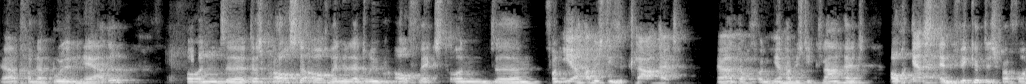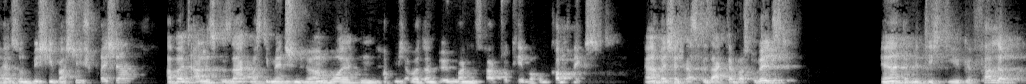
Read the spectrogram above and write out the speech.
ja, von der Bullenherde. Und äh, das brauchst du auch, wenn du da drüben aufwächst. Und ähm, von ihr habe ich diese Klarheit. Ja, doch von ihr habe ich die Klarheit auch erst entwickelt. Ich war vorher so ein Wischiwaschi-Sprecher, habe halt alles gesagt, was die Menschen hören wollten, habe mich aber dann irgendwann gefragt, okay, warum kommt nichts? Ja, weil ich halt das gesagt habe, was du willst. Ja, damit ich dir gefalle.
